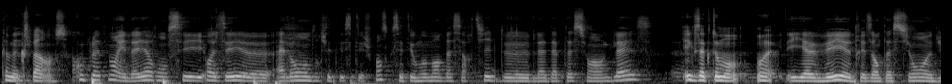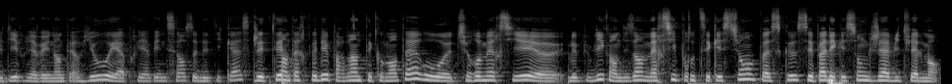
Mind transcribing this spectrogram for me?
comme expérience. Complètement. Et d'ailleurs, on s'est croisés euh, à Londres. je pense que c'était au moment de la sortie de l'adaptation anglaise. Exactement, ouais. Et il y avait une présentation du livre, il y avait une interview et après il y avait une séance de dédicace. J'étais interpellée par l'un de tes commentaires où euh, tu remerciais euh, le public en disant merci pour toutes ces questions parce que c'est pas les questions que j'ai habituellement.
